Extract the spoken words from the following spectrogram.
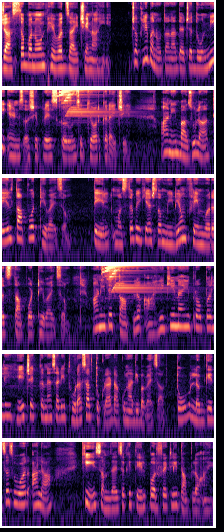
जास्त बनवून ठेवत जायचे नाही. चकली बनवताना त्याच्या दोन्ही एंड्स असे प्रेस करून सिक्युअर करायचे. आणि बाजूला तेल तापवत ठेवायचं. तेल मस्तपैकी असं मीडियम फ्लेमवरच तापवत ठेवायचं. आणि ते तापलं आहे की नाही प्रॉपरली हे चेक करण्यासाठी थोडासा तुकडा टाकून आधी बघायचा. तो लगेचच वर आला की समजायचं की तेल परफेक्टली तापलं आहे.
